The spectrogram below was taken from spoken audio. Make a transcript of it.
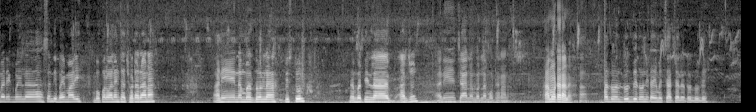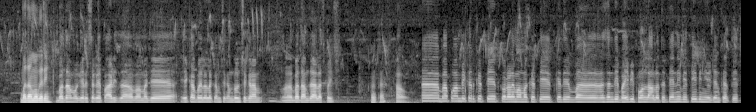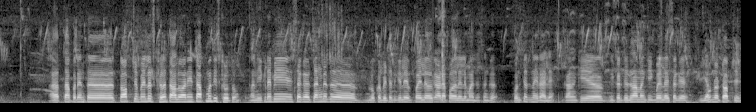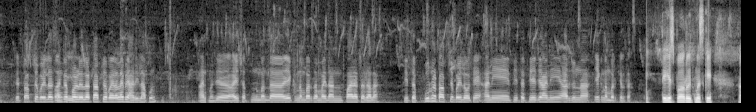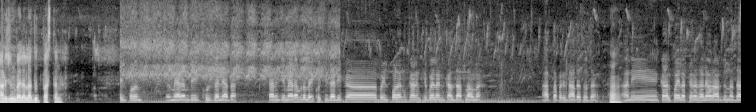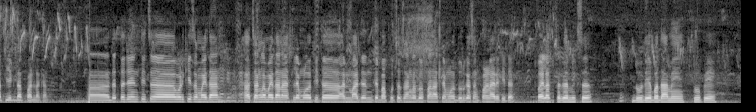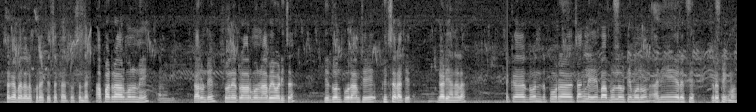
Number एक बैल संदीप भाई माळी बोपरवाल्यांचा छोटा राणा. आणि नंबर दोनला पिस्तूल नंबर तीनला अर्जुन आणि चार नंबरला मोठा राणा. हा मोठा राणा. हा. दोन दूध बी दोन्ही टाईम चार चार लिटर दूध आहे. बदाम वगैरे? बदाम वगैरे सगळे अडीच अं, म्हणजे एका बैलाला कमसे कम दोनशे ग्राम अं, बदाम जायलाच पाहिजे. हो का? हो. बापू आंबेकर करतेत कोराळे मामा करतेत कधी ब- संदीप भाई बी फोन लावला तर त्यांनी बी ते बी नियोजन करतेत आतापर्यंत टॉपचे बैलच खेळत आलो आणि टॉपमध्येच खेळतो. आणि इकडे बी सगळं चांगलेच लोक भेटत गेले. पहिलं गाड्या पळलेल्या माझ्या संघ. कोणत्याच नाही राहिल्या. कारण की इकडचे नामांकित बैल आहे सगळे पूर्ण टॉपचे. ते टॉपचे बैल संघ पळलेलं टॉपच्या बैलाला बी हारीला आपण. आणि म्हणजे आयुष्यात मधला एक नंबरचा मैदान पाऱ्याचा झाला. तिथं पूर्ण टॉपचे बैल होते आणि तिथं तेजा आणि अर्जुनना एक नंबर केलता. तेजस पवार रोहित मस्के अर्जुन बैलाला दूध पाचताना. बैल पळून तर मॅडम बी खुश झाले आता. कारण की मॅडमला लई खुशी झाली का बैल पळण कारण की बैलाने काल दात लावला. आतापर्यंत आदत होता. हां. आणि काल पहिला फेरा झाल्यावर अर्जुनना दात एक दात पाडला काल. अं, दत्त जयंतीचं वडकीचं मैदान हा चांगला मैदान असल्यामुळं तिथं आणि माझ्या आणि ते बापूचं चांगला दोस्तान असल्यामुळं दुर्गा संघ पळणार आहे तिथं. पहिला सगळं मिक्स दूध आहे बदाम आहे तूप आहे. सगळ्या बैलाला खुराक आहे सकाळ तो संध्याकाळ. आप्पा ड्रायव्हर म्हणून आहे. कारुंडे. सोन्या ड्रायव्हर म्हणून आभेवाडीचा. ते दोन पोरं आमचे फिक्स राहतात गाडी हाणायला. एक दोन पोरं चांगले बाबू लवटे म्हणून आणि रफी रफिक म्हणून.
